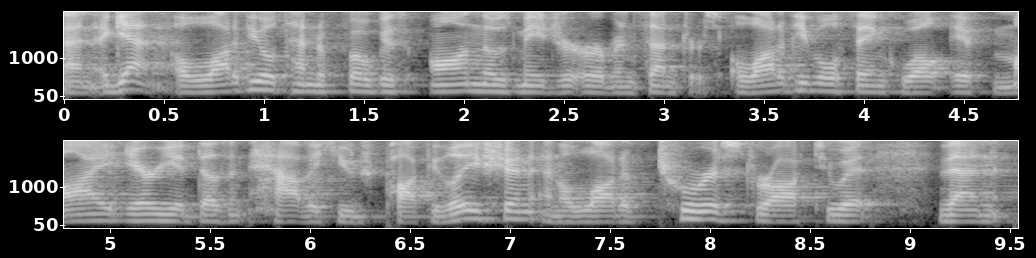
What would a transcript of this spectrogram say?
And again, a lot of people tend to focus on those major urban centers. A lot of people think, well, if my area doesn't have a huge population and a lot of tourists draw to it, then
